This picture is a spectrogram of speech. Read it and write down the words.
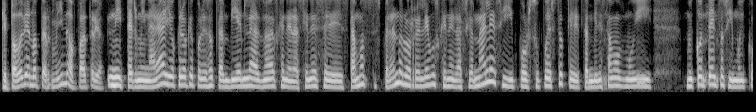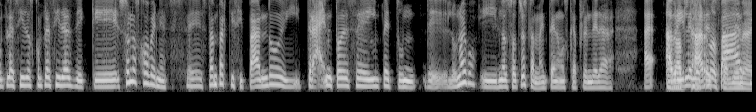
que todavía no termina, Patria. Ni terminará, yo creo que por eso también las nuevas generaciones eh, estamos esperando los relevos generacionales y por supuesto que también estamos muy muy contentos y muy complacidos, complacidas de que son los jóvenes, eh, están participando y traen todo ese ímpetu de lo nuevo. Y nosotros también tenemos que aprender a, a abrirle los espacios, también a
